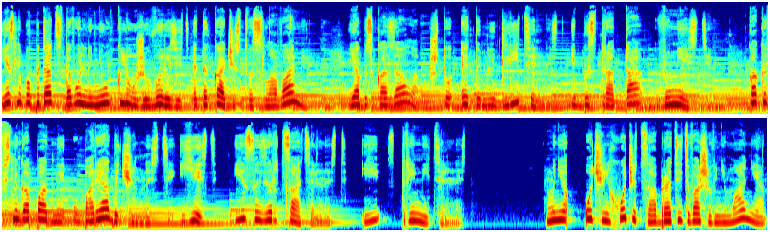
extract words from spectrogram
Если попытаться довольно неуклюже выразить это качество словами – Я бы сказала, что это медлительность и быстрота вместе. Как и в снегопадной упорядоченности есть и созерцательность, и стремительность. Мне очень хочется обратить ваше внимание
